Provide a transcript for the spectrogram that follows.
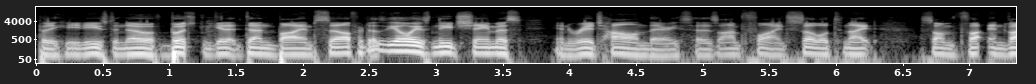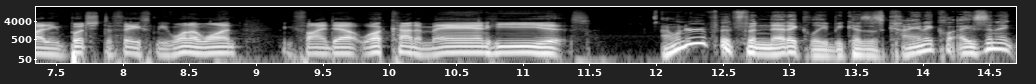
but he needs to know if Butch can get it done by himself, or does he always need Sheamus and Ridge Holland there? He says, I'm flying solo tonight, so I'm inviting Butch to face me one on one. We find out what kind of man he is. I wonder if it phonetically, because it's kind of, cl- isn't it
